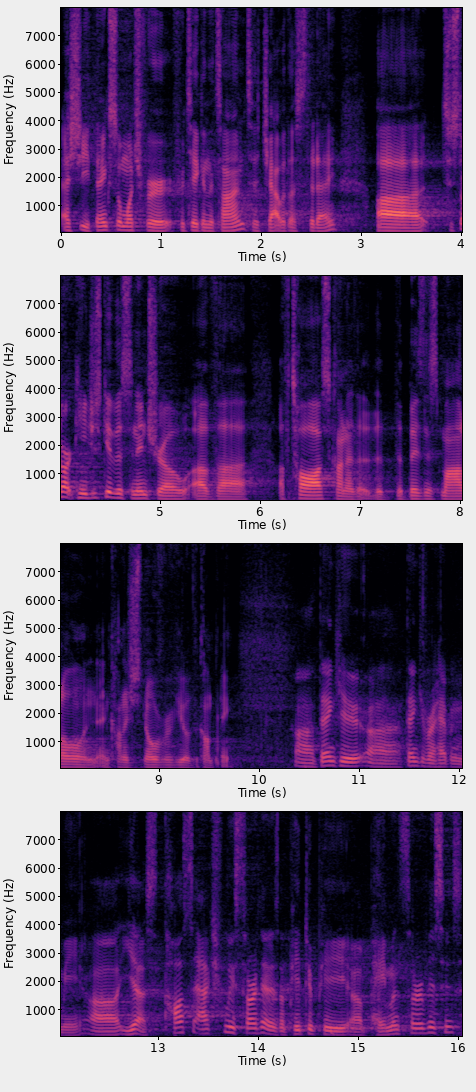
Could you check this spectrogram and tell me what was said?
SG, thanks so much for, for taking the time to chat with us today. Uh, to start, can you just give us an intro of uh, of Toss, kind of the, the, the business model, and, and, kind of just an overview of the company. Uh, thank you. Uh, thank you for having me. Uh, yes, Toss actually started as a P2P uh, payment services,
